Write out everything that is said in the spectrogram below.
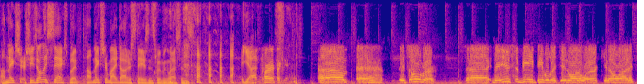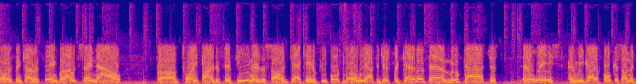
I'll make sure she's only six, but I'll make sure my daughter stays in swimming lessons. Yeah. That's perfect. Um, it's over. Uh, there used to be people that didn't want to work. You know what? It's always been kind of a thing. But I would say now, from 25 to 15, there's a solid decade of people. So we have to just forget about them, move past, just they're waste, and we got to focus on the,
